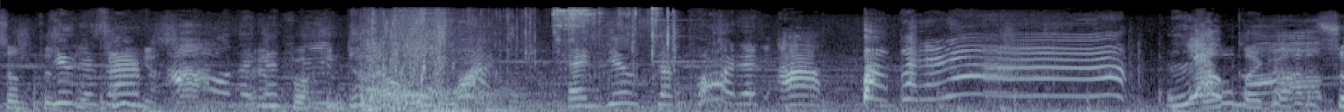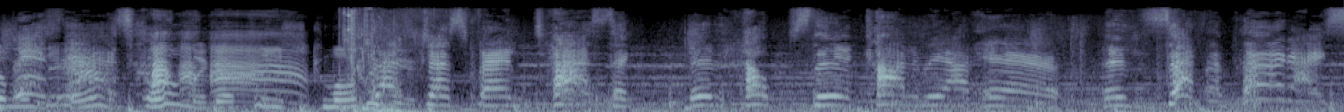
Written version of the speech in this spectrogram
something. You deserve please. all the I'm good fucking things dying. you want, and you supported a ba-ba-da-da Oh my God, is someone there? business. Oh my God, please come over That's here. just fantastic. It helps the economy out here in Zephyr Paradise.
